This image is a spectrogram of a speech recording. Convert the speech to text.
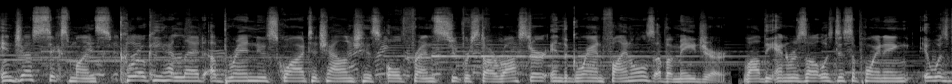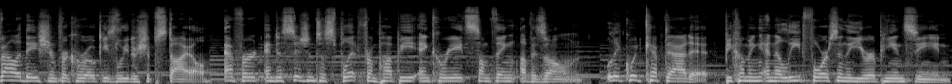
In just six months, KuroKy had led a brand new squad to challenge his old friend's superstar roster in the grand finals of a major. While the end result was disappointing, it was validation for KuroKy's leadership style, effort, and decision to split from Puppey and create something of his own. Liquid kept at it, becoming an elite force in the European scene.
